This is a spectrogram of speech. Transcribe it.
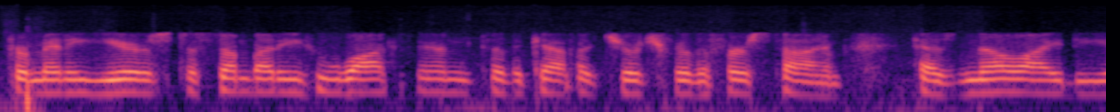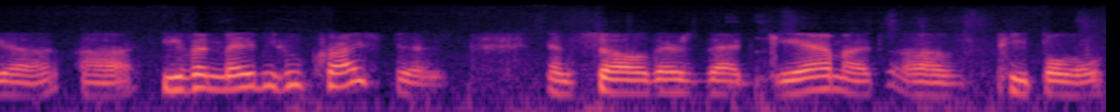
for many years. To somebody who walks into the Catholic Church for the first time, has no idea, uh, even maybe who Christ is, and so there's that gamut of people,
